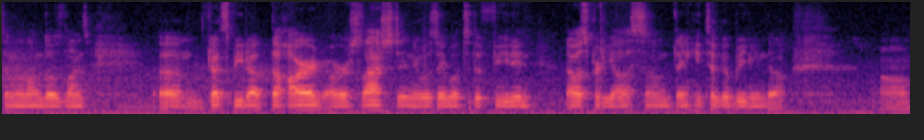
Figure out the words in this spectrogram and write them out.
something along those lines. Um, Guts beat up the heart or slashed it, and it was able to defeat it. That was pretty awesome. Then he took a beating though. Um,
